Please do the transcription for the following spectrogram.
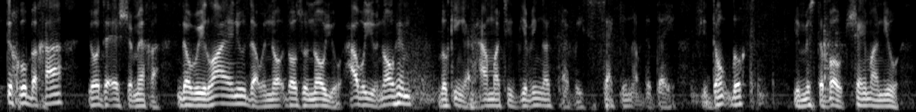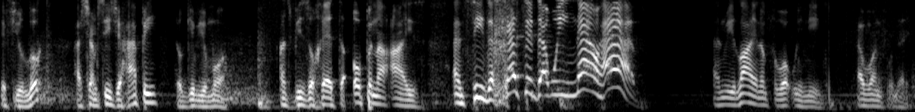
rely on you, that know, those who know you. How will you know him? Looking at how much he's giving us every second of the day. If you don't look, you missed the boat. Shame on you. If you look, Hashem sees you happy, He'll give you more. Let's be zochet to open our eyes and see the chesed that we now have and rely on Him for what we need. Have a wonderful day.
